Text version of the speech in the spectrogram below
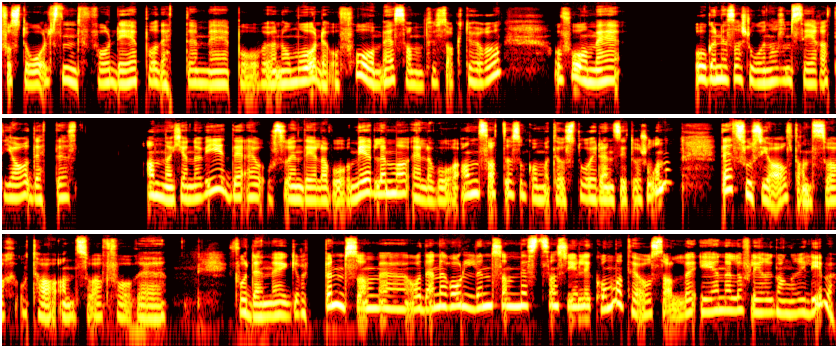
forståelsen for det på dette med pårørendeområdet, og få med samfunnsaktører, og få med organisasjoner som ser at ja, dette anerkjenner vi, det er også en del av våre medlemmer eller våre ansatte som kommer til å stå i den situasjonen. Det er et sosialt ansvar å ta ansvar for eh, for denne gruppen som, eh, og denne rollen som mest sannsynlig kommer til oss alle en eller flere ganger i livet.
